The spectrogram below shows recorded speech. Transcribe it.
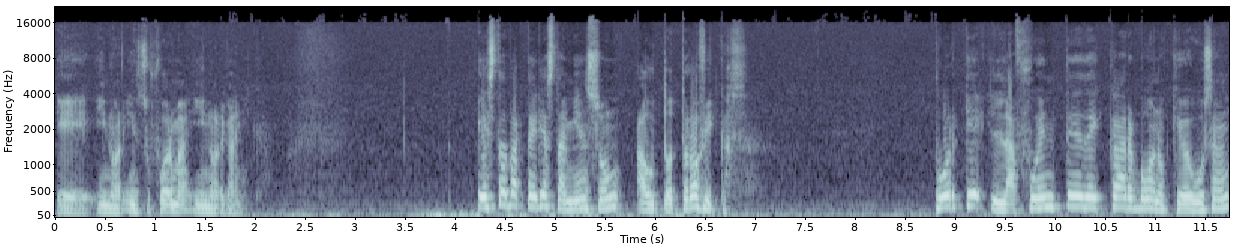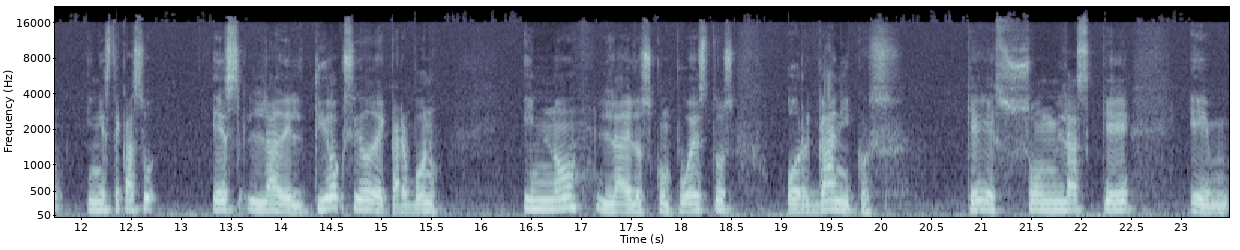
eh, en su forma inorgánica. Estas bacterias también son autotróficas porque la fuente de carbono que usan en este caso es la del dióxido de carbono y no la de los compuestos orgánicos que son las que em,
